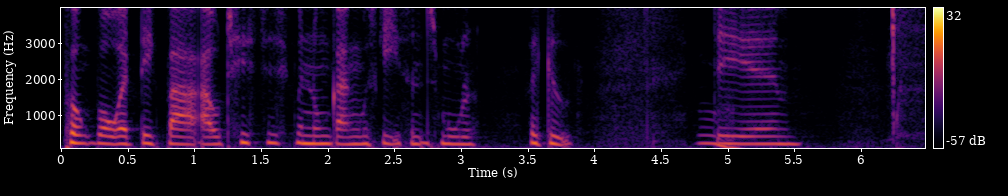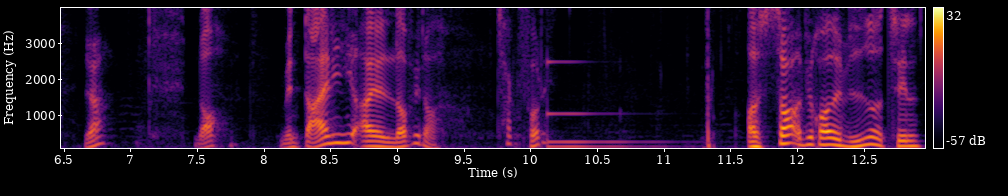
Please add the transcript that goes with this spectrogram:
punkt, hvor at det ikke bare er autistisk, men nogle gange måske sådan en smule rigid. Mm. Det, øh, Nå, men dejligt. I love it. Tak for det. Og så er vi røget videre til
